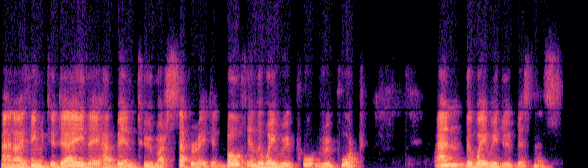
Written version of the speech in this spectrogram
And I think today they have been too much separated, both in the way we report, report and the way we do business.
